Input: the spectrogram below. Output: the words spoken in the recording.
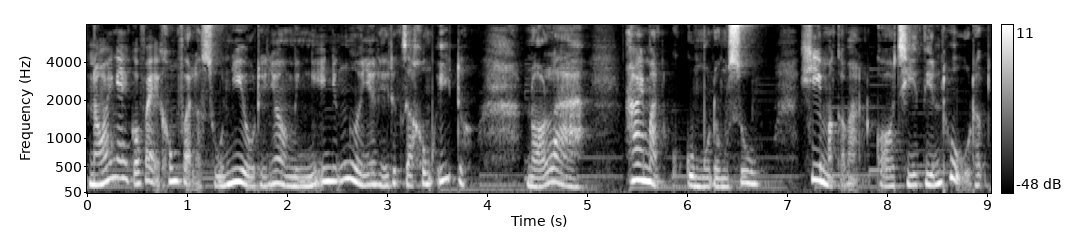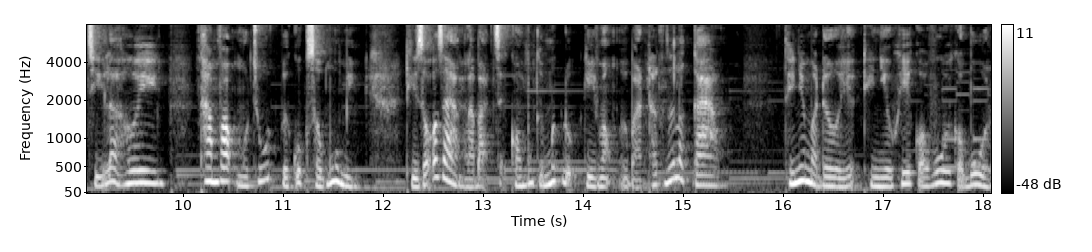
nói nghe có vẻ không phải là số nhiều thế nhưng mà mình nghĩ những người như thế thực ra không ít được nó là hai mặt của cùng một đồng xu. Khi mà các bạn có trí tiến thủ thậm chí là hơi tham vọng một chút với cuộc sống của mình thì rõ ràng là bạn sẽ có một cái mức độ kỳ vọng ở bản thân rất là cao. Thế nhưng mà đời ấy, thì nhiều khi có vui có buồn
